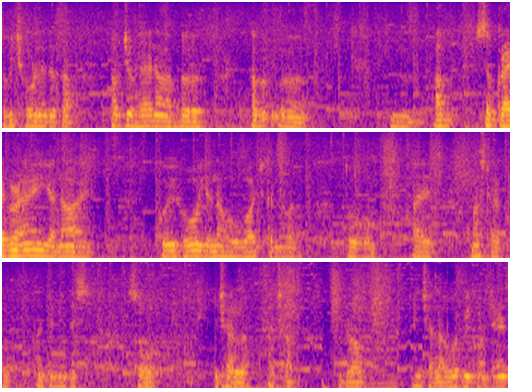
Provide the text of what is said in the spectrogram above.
कभी छोड़ देता था। अब जो है ना, अब अब अब सब्सक्राइबर आए या ना आए, कोई हो या ना हो वॉच करने वाला तो I must have to continue this so इंशाल्लाह अच्छा ब्लॉग इंशाल्लाह और भी कंटेंट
